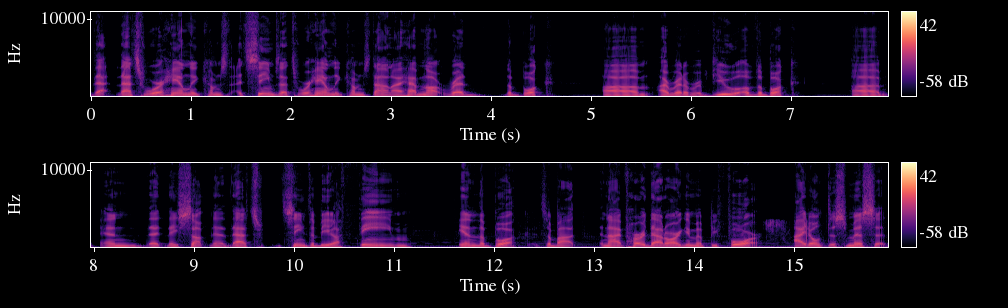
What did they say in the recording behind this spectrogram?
that that's where Handley comes. It seems that's where Handley comes down. I have not read the book. Um, I read a review of the book, uh, and that they some that that's seems to be a theme in the book. It's about, and I've heard that argument before. I don't dismiss it.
